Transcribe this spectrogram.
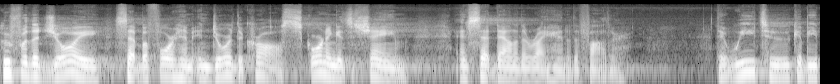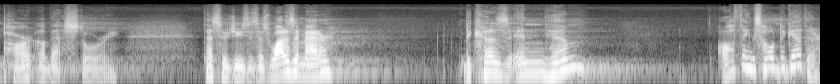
who for the joy set before him endured the cross, scorning its shame, and sat down at the right hand of the Father. That we too could be part of that story. That's who Jesus is. Why does it matter? Because in him, all things hold together.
